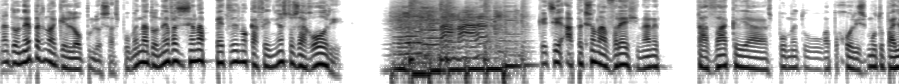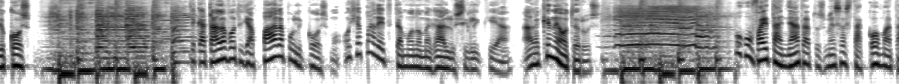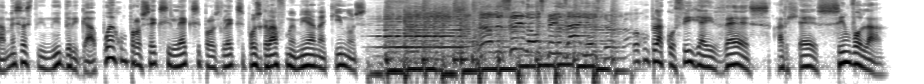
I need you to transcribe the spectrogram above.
Να τον έπαιρνε ο Αγγελόπουλος ας πούμε, να τον έβαζε σε ένα πέτρινο καφενείο στο Ζαγόρι. Και έτσι απ' έξω να βρέχει, να είναι τα δάκρυα ας πούμε του αποχωρισμού του παλιού κόσμου. Και κατάλαβα ότι για πάρα πολύ κόσμο, όχι απαραίτητα μόνο μεγάλους ηλικία, αλλά και νεότερους, που έχουν φάει τα νιάτα τους μέσα στα κόμματα, μέσα στην ίντριγκα, που έχουν προσέξει λέξη προς λέξη πώς γράφουμε μία ανακοίνωση, που έχουν πλακωθεί για ιδέες, αρχές, σύμβολα,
